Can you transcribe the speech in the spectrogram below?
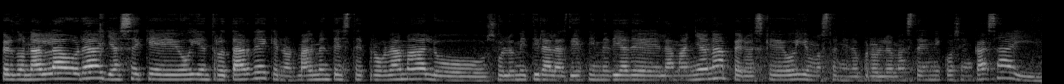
Perdonad la hora, ya sé que hoy entro tarde, que normalmente este programa lo suelo emitir a las diez y media de la mañana, pero es que hoy hemos tenido problemas técnicos en casa y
